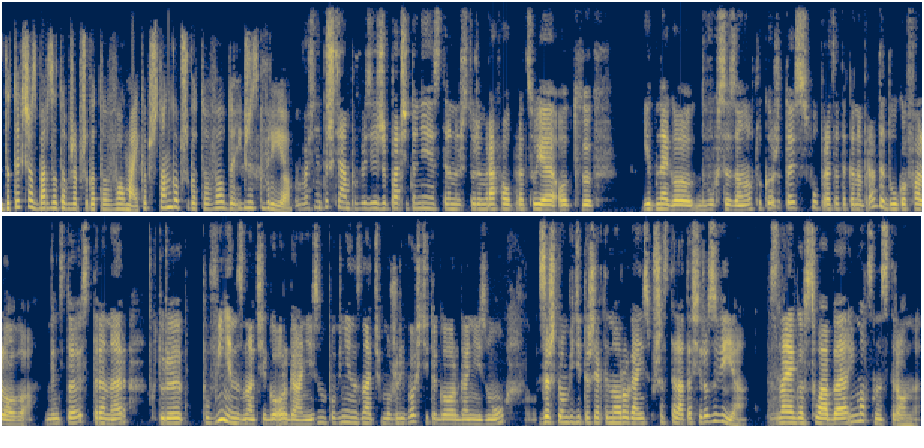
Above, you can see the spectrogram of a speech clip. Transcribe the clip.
Dotychczas bardzo dobrze przygotowywał Majkę, przecież on go przygotowywał do Igrzysk w Rio. Właśnie też chciałam powiedzieć, że Paci to nie jest trener, z którym Rafał pracuje od jednego, dwóch sezonów, tylko że to jest współpraca taka naprawdę długofalowa. Więc to jest trener, który powinien znać jego organizm, powinien znać możliwości tego organizmu. Zresztą widzi też, jak ten organizm przez te lata się rozwija. Zna jego słabe i mocne strony.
